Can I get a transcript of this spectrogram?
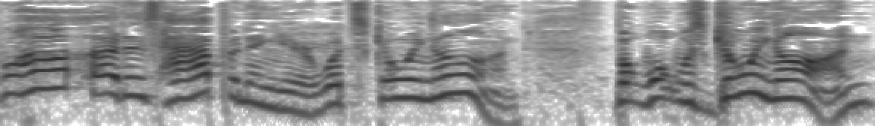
what is happening here? What's going on? But what was going on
